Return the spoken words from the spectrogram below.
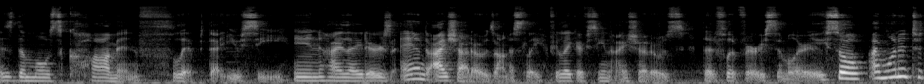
is the most common flip that you see in highlighters and eyeshadows, honestly. I feel like I've seen eyeshadows that flip very similarly. So I wanted to,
